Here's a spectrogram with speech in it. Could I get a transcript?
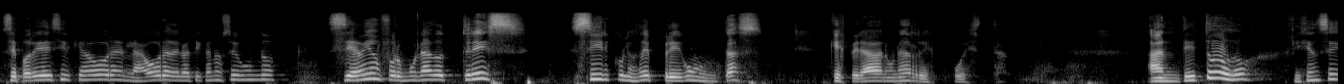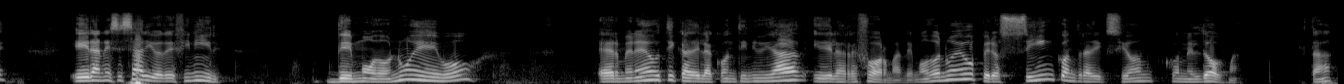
Se podría decir que ahora, en la hora del Vaticano II, se habían formulado tres círculos de preguntas que esperaban una respuesta ante todo, fíjense, era necesario definir de modo nuevo hermenéutica de la continuidad y de la reforma, de modo nuevo, pero sin contradicción con el dogma. ¿Está?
